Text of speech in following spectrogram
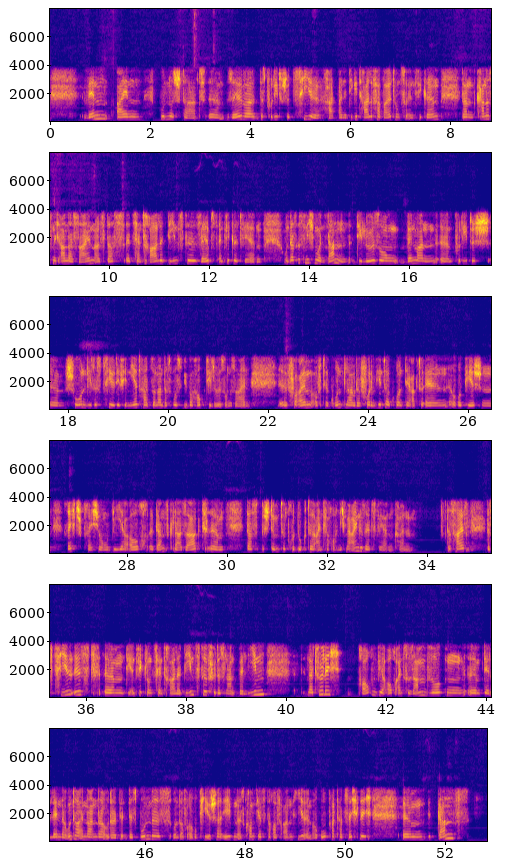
Wenn ein Bundesstaat äh, selber das politische Ziel hat, eine digitale Verwaltung zu entwickeln, dann kann es nicht anders sein, als dass äh, zentrale Dienste selbst entwickelt werden. Und das ist nicht nur dann die Lösung, wenn man äh, politisch ähm, schon dieses Ziel definiert hat, sondern das muss überhaupt die Lösung sein. Äh, vor allem auf der Grundlage oder vor dem Hintergrund der aktuellen europäischen Rechtsprechung, die ja auch äh, ganz klar sagt, ähm, dass bestimmte Produkte einfach auch nicht mehr eingesetzt werden können. Das heißt, das Ziel ist ähm, die Entwicklung zentraler Dienste für das Land Berlin. Natürlich brauchen wir auch ein Zusammenwirken äh, der Länder untereinander oder de des Bundes und auf europäischer Ebene. Es kommt jetzt darauf an, hier in Europa tatsächlich ähm, ganz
